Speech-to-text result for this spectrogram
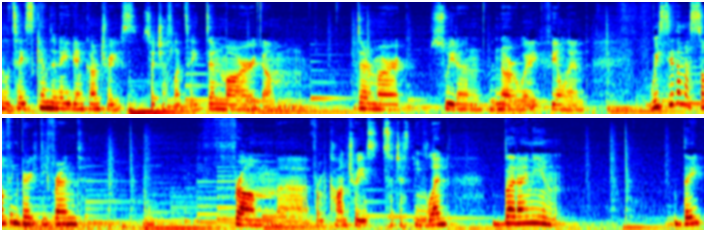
let's say Scandinavian countries such as let's say Denmark, um, Denmark, Sweden, Norway, Finland, we see them as something very different from uh, from countries such as England. But I mean, they,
